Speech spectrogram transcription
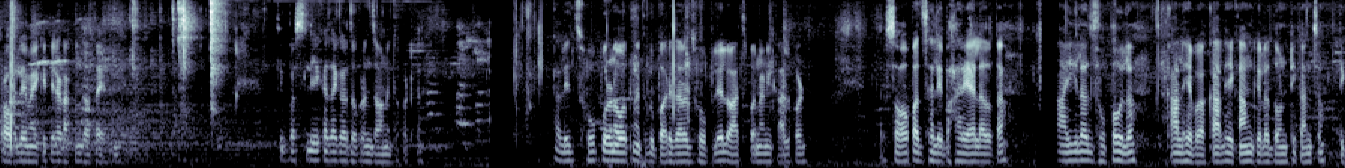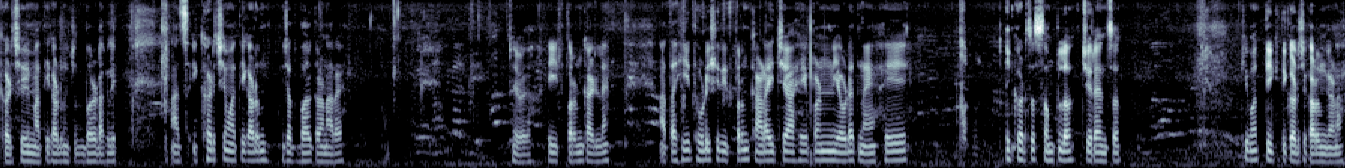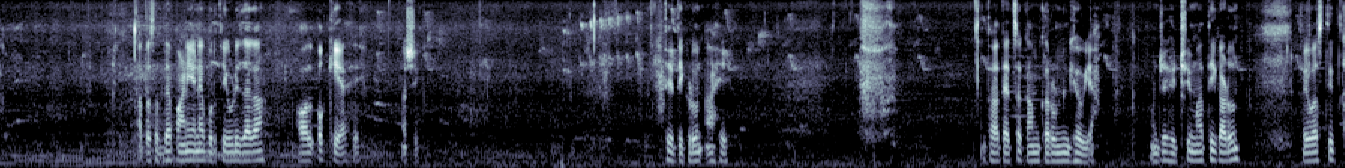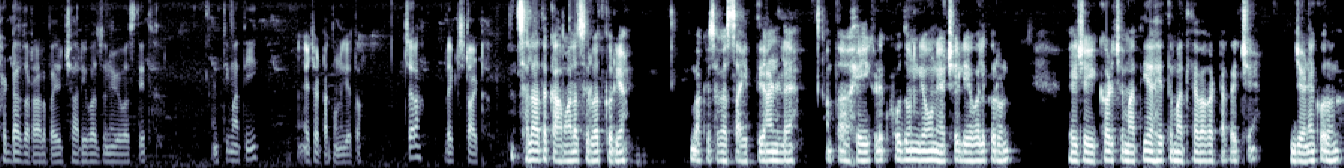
प्रॉब्लेम आहे की तिला टाकून जाता येत नाही. ती बसली एका जागेवर जोपर्यंत जाऊन येतो पटकन. खाली झोप पूर्ण होत नाही तर दुपारी जरा झोपलेलो आज पण आणि काल पण. तर सव्वा पाच झाले बाहेर यायला होता आईला झोपवलं. काल हे बघा काल हे काम केलं दोन ठिकाणचं. तिकडची माती काढून ह्याच्यात भर टाकली. आज इकडची माती काढून ह्याच्यात भर करणार आहे. हे बघा हे इथपर्यंत काढलं आहे आता ही थोडीशी तिथपर्यंत काढायची आहे पण एवढ्यात नाही. हे इकडचं संपलं चिऱ्यांचं. किंवा ती तिकडचे काढून घेणार. आता सध्या पाणी येण्यापुरती एवढी जागा ऑल ओके आहे अशी. ते तिकडून आहे. आता त्याचं काम करून घेऊया. म्हणजे ह्याची माती काढून व्यवस्थित खड्डा करायला पाहिजे चारी बाजूने व्यवस्थित. आणि ती माती याच्यात टाकून घेतो. चला लेट स्टार्ट चला आता कामाला सुरुवात करूया. बाकी सगळं साहित्य आणलं आहे आता हे इकडे खोदून घेऊन याची लेवल करून हे जे इकडचे माती आहे ते मधल्या भागात टाकायचे. जेणेकरून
